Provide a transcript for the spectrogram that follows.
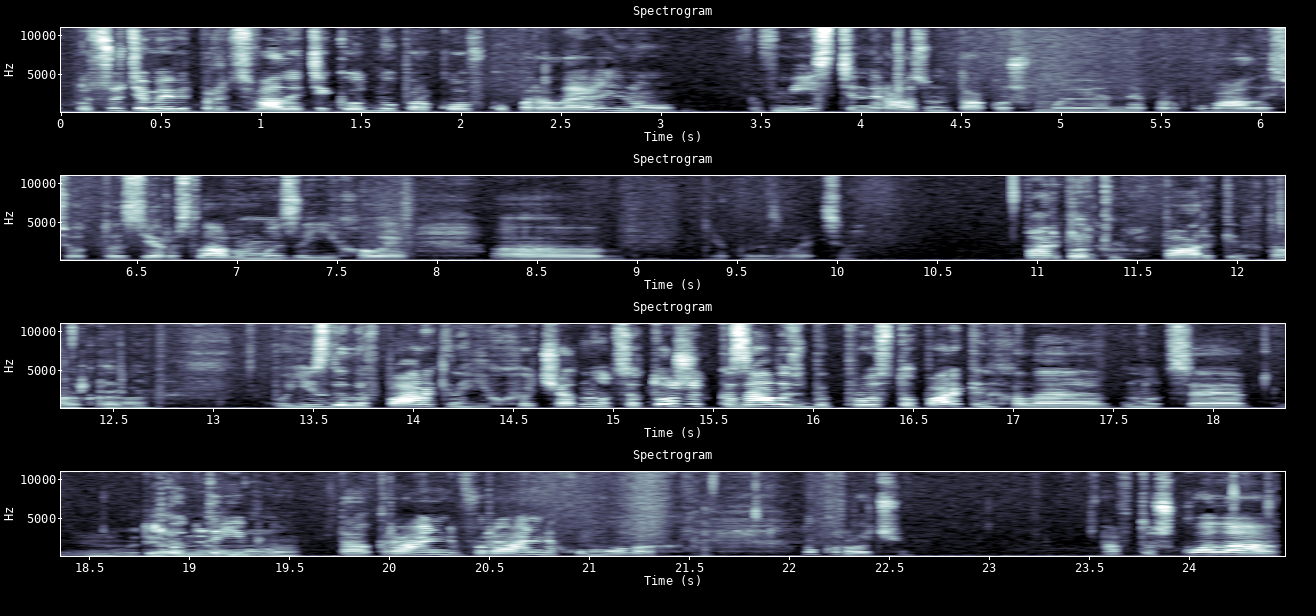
І по суті, ми відпрацювали тільки одну парковку паралельно в місті не разом також ми не паркувалися. От з Ярославом ми заїхали. Е, як називається? Паркінг. Паркінг? Паркінг, так. Е, Поїздили в паркінг, хоча ну це теж казалось би просто паркінг, але ну це Ну, реальні потрібно. умови. Так, реаль, в реальних умовах. Ну коротше, автошкола.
